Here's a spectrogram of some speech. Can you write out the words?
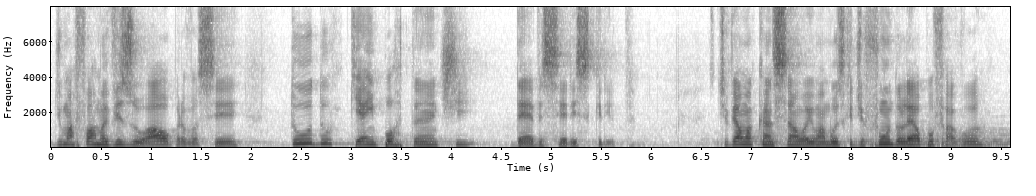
de uma forma visual para você. Tudo que é importante deve ser escrito. Se tiver uma canção aí, uma música de fundo, Léo, por favor.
